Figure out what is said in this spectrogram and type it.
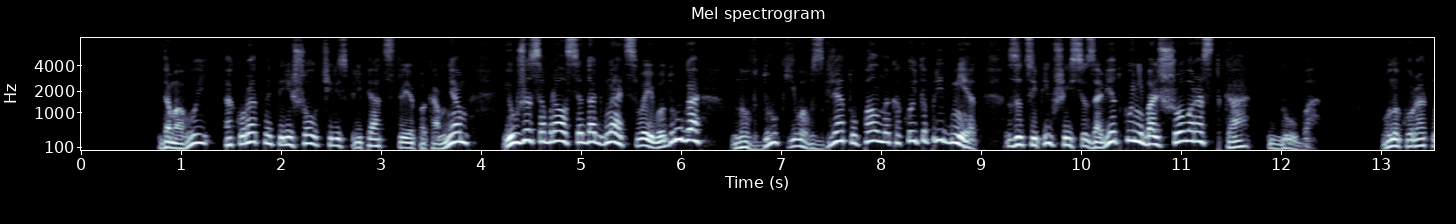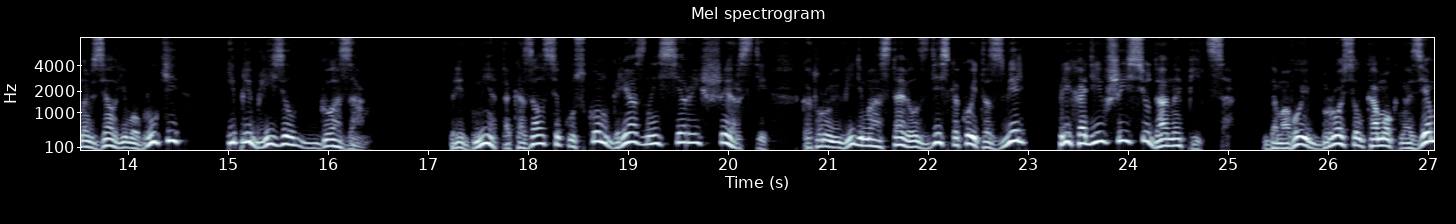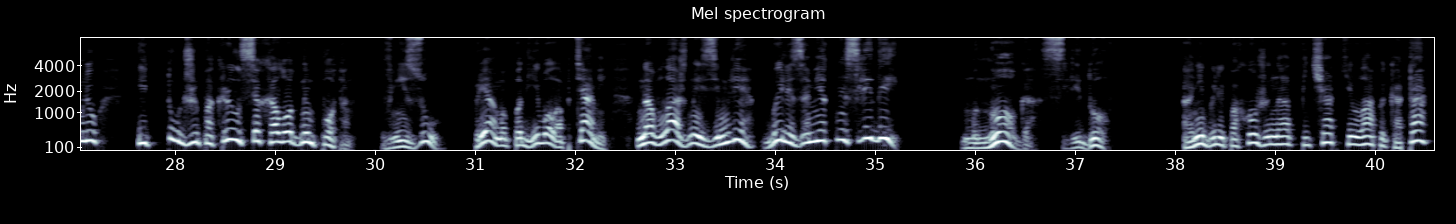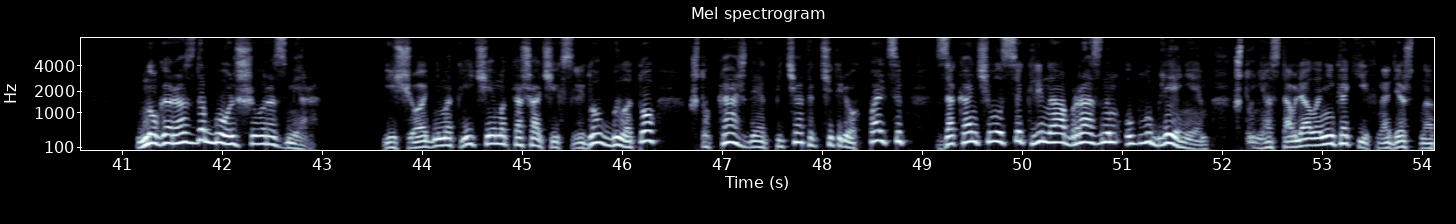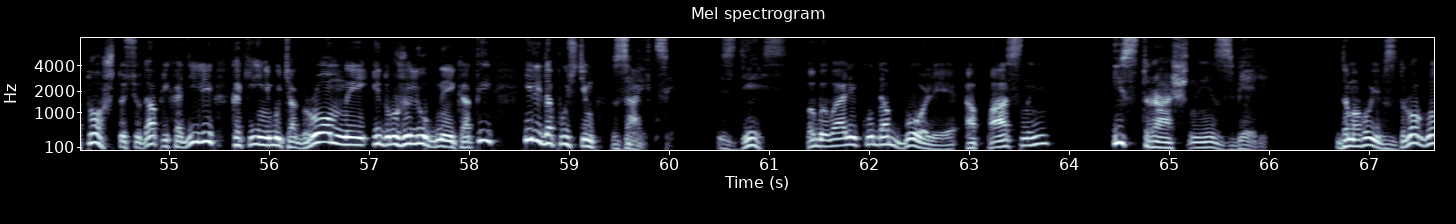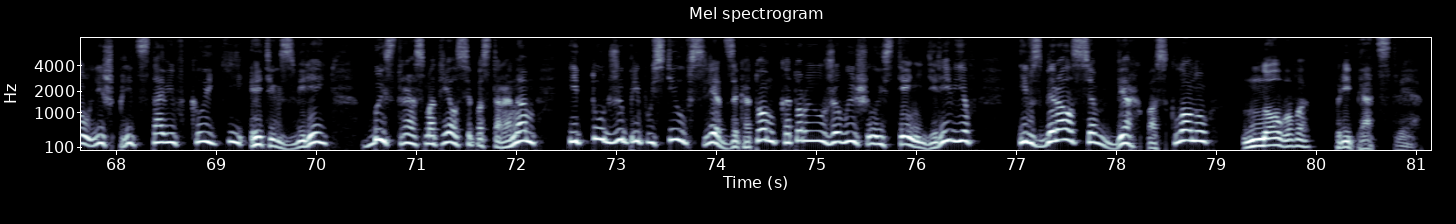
Домовой аккуратно перешел через препятствие по камням и уже собрался догнать своего друга, но вдруг его взгляд упал на какой-то предмет, зацепившийся за ветку небольшого ростка дуба. Он аккуратно взял его в руки и приблизил к глазам. Предмет оказался куском грязной серой шерсти, которую, видимо, оставил здесь какой-то зверь, приходивший сюда напиться. Домовой бросил комок на землю и тут же покрылся холодным потом. Внизу, прямо под его лоптями, на влажной земле были заметны следы. Много следов. Они были похожи на отпечатки лапы кота, но гораздо большего размера. Еще одним отличием от кошачьих следов было то, что каждый отпечаток четырех пальцев заканчивался клинообразным углублением, что не оставляло никаких надежд на то, что сюда приходили какие-нибудь огромные и дружелюбные коты или, допустим, зайцы. Здесь побывали куда более опасные и страшные звери. Домовой вздрогнул, лишь представив клыки этих зверей, быстро осмотрелся по сторонам и тут же припустил вслед за котом, который уже вышел из тени деревьев и взбирался вверх по склону нового препятствия.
